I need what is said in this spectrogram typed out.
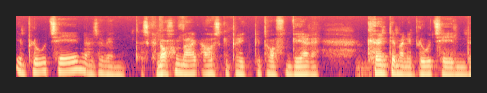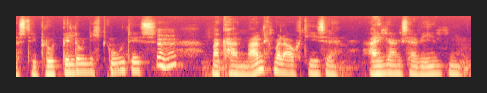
im Blut sehen. Also wenn das Knochenmark ausgeprägt betroffen wäre, könnte man im Blut sehen, dass die Blutbildung nicht gut ist. Mhm. Man kann manchmal auch diese eingangs erwähnten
